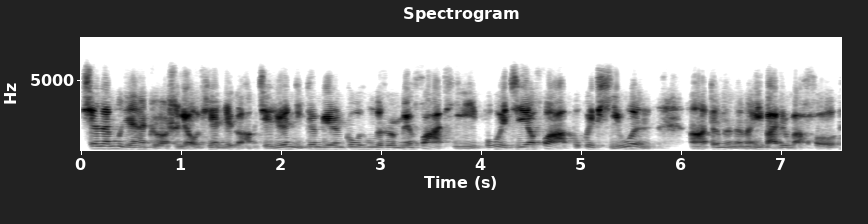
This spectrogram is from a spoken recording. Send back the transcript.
现在目前还主要是聊天这个哈，解决你跟别人沟通的时候没话题，不会接话，不会提问啊，等等等等，一把就把后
